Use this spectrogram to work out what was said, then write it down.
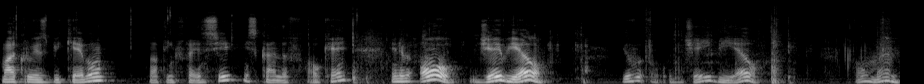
Micro USB cable nothing fancy it's kind of okay. Anyway oh JBL you JBL oh man.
